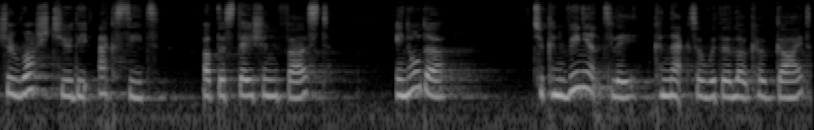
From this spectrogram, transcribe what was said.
should rush to the exit of the station first in order to conveniently connect with the local guide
